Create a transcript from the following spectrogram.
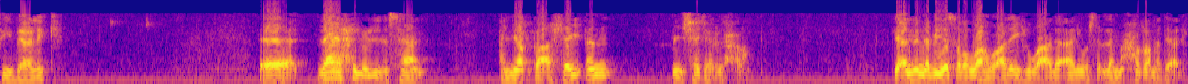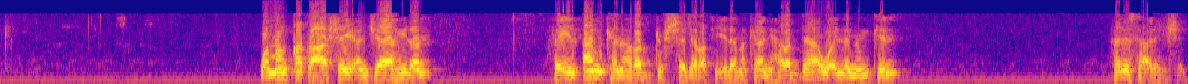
في ذلك؟ آه لا يحل للإنسان أن يقطع شيئا من شجر الحرم لأن النبي صلى الله عليه وعلى آله وسلم حرم ذلك. ومن قطع شيئا جاهلا فإن أمكن رد الشجرة إلى مكانها ردها وإن لم يمكن فليس عليه شيء.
